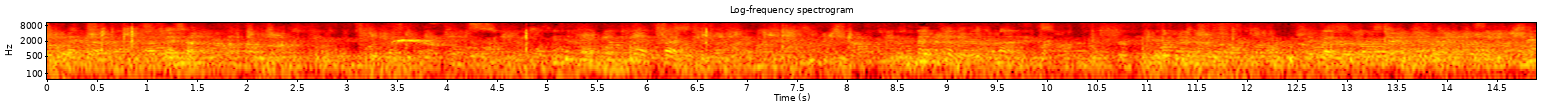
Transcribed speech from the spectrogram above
Are you?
